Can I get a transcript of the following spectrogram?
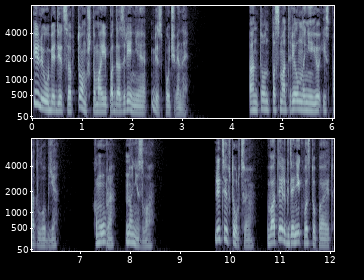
Или убедиться в том, что мои подозрения беспочвены. Антон посмотрел на нее из-под лобья. Хмуро, но не зло. Лети в Турцию, в отель, где Ник выступает.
